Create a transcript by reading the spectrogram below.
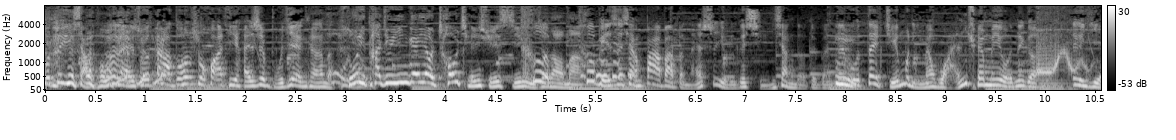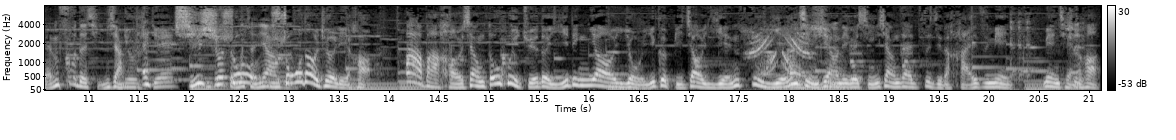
不，对于小朋友来说，大多数话题还是不健康的，所以他就应该要超前学习，你知道吗？特别是像爸爸本来是有一个形象的，对吧？在我在节目里面完全没有那个那个严父的形象。其实说说到这里哈，爸爸好像都会觉得一定要有一个比较严肃严谨这样的一个形象在自己的孩子面。面前哈，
